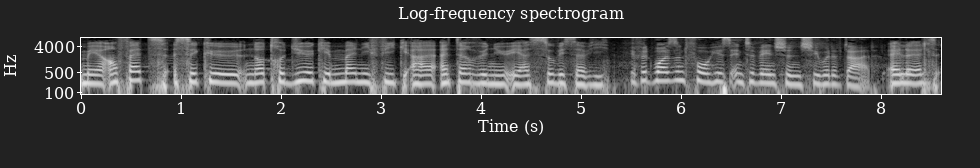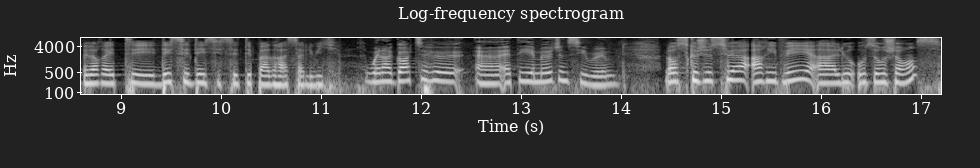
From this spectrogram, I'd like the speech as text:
Mais en fait, c'est que notre Dieu qui est magnifique a intervenu et a sauvé sa vie. If it wasn't for his intervention, she would have died. Elle, elle- elle aurait été décédée si ce n'était pas grâce à lui. When I got to her uh, at the emergency room, Lorsque je suis arrivée à aux urgences,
